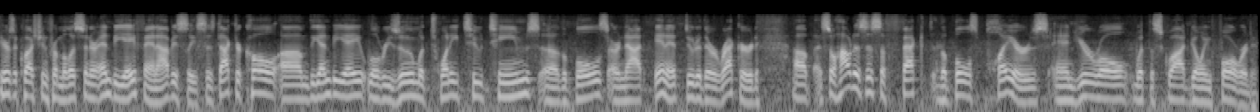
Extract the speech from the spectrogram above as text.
here's a question from a listener, NBA fan, obviously, says Dr. Cole, um, the NBA will resume with 22 teams. Uh, the Bulls are not in it due to their record. Uh, so, how does this affect the Bulls players and your role with the squad going forward?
